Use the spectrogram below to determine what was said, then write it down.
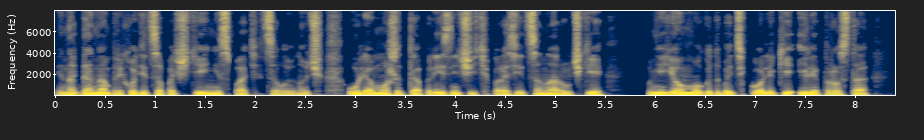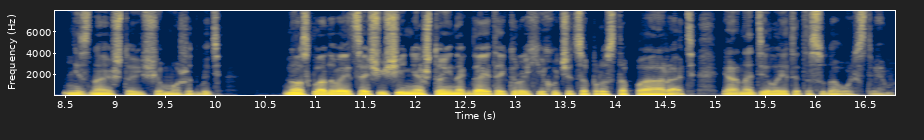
Иногда нам приходится почти не спать целую ночь. Уля может капризничать, проситься на ручки. У нее могут быть колики или просто... Не знаю, что еще может быть. Но складывается ощущение, что иногда этой крохе хочется просто поорать, и она делает это с удовольствием.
